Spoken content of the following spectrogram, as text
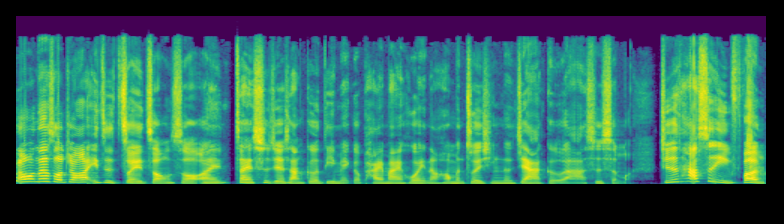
然后那时候就要一直追踪，说：“哎，在世界上各地每个拍卖会，然后他们最新的价格啊是什么？”其实它是一份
